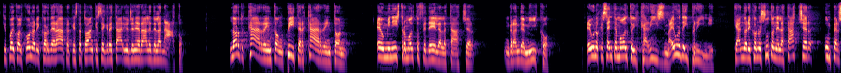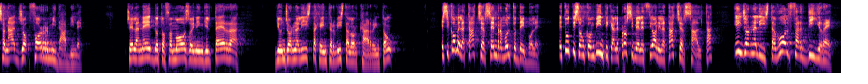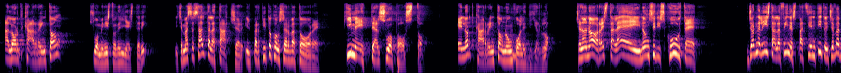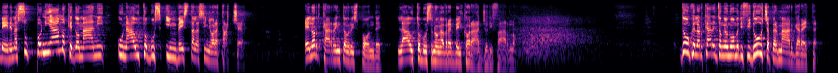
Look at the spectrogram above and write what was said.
che poi qualcuno ricorderà perché è stato anche segretario generale della Nato. Lord Carrington, Peter Carrington, è un ministro molto fedele alla Thatcher, un grande amico, è uno che sente molto il carisma, è uno dei primi che hanno riconosciuto nella Thatcher un personaggio formidabile. C'è l'aneddoto famoso in Inghilterra di un giornalista che intervista Lord Carrington e siccome la Thatcher sembra molto debole e tutti sono convinti che alle prossime elezioni la Thatcher salta, il giornalista vuol far dire a Lord Carrington, suo ministro degli esteri, dice ma se salta la Thatcher, il partito conservatore, chi mette al suo posto? E Lord Carrington non vuole dirlo. Dice no, no, resta lei, non si discute. Il giornalista alla fine spazientito dice va bene, ma supponiamo che domani un autobus investa la signora Thatcher. E Lord Carrington risponde, l'autobus non avrebbe il coraggio di farlo. Dunque Lord Carrington è un uomo di fiducia per Margaret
